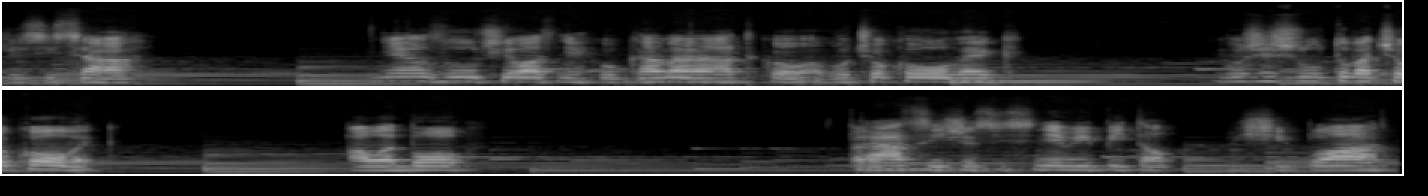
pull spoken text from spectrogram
že si sa nerozlúčila s nejakou kamarátkou alebo čokoľvek, môžeš lutovať čokoľvek. Alebo práci, že si si nevypýtal vyšší plat,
